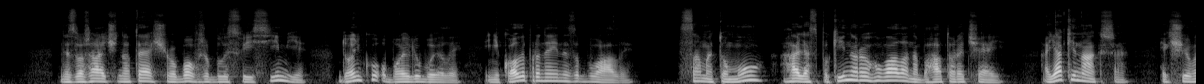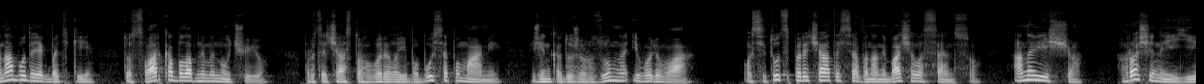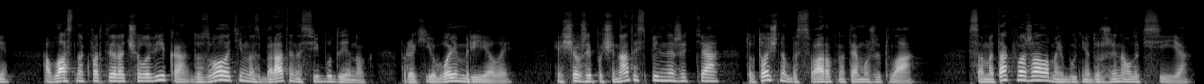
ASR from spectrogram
Незважаючи на те, що обох вже були свої сім'ї, доньку обоє любили і ніколи про неї не забували. Саме тому Галя спокійно реагувала на багато речей. А як інакше, якщо й вона буде як батьки, то сварка була б неминучою. Про це часто говорила і бабуся по мамі, жінка дуже розумна і вольова. Ось і тут сперечатися вона не бачила сенсу. А навіщо? Гроші не її, а власна квартира чоловіка дозволить їм назбирати на свій будинок, про який обоє мріяли. Якщо вже й починати спільне життя, то точно без сварок на тему житла. Саме так вважала майбутня дружина Олексія.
